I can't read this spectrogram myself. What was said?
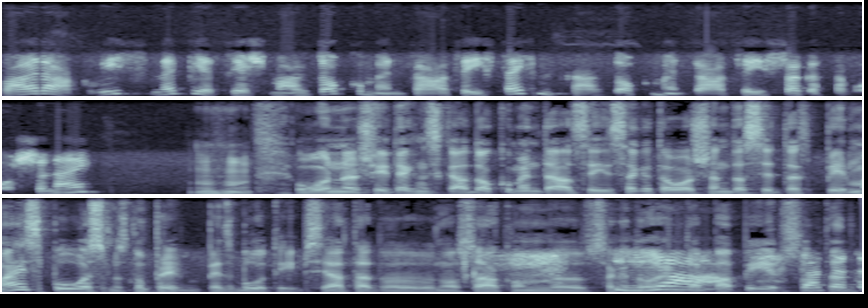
vairāk visas nepieciešamās dokumentācijas, tehniskās dokumentācijas sagatavošanai. Mm -hmm. Un šī tehniskā dokumentācija sagatavošana, tas ir tas pirmais posms, nu, pēc būtības, jā, tāda no sākuma sagatavojam tā papīrus. Tātad tad...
